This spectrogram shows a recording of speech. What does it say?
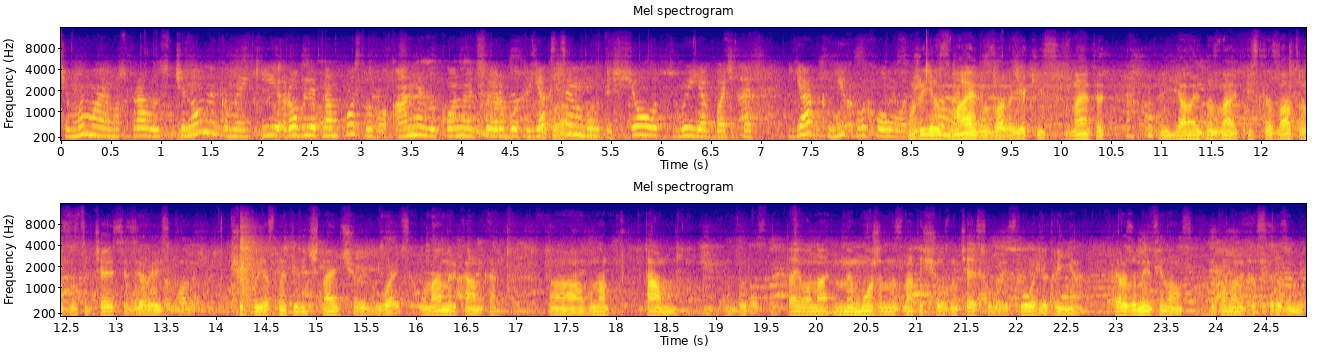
що ми маємо справу з чиновниками, які роблять нам послугу, а не виконують свою роботу. Як з цим бути? Що от ви як бачите? Як їх виховувати? Може, я Якими знайду методами? зараз якісь, знаєте, я навіть не знаю, післязавтра зустрічаюся з Яреською, щоб пояснити віч навіть, що відбувається. Вона американка, а, вона там виросла, та й вона не може не знати, що означає свобода слова для країни. Я розумію фінанс, економіка, все розумію.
